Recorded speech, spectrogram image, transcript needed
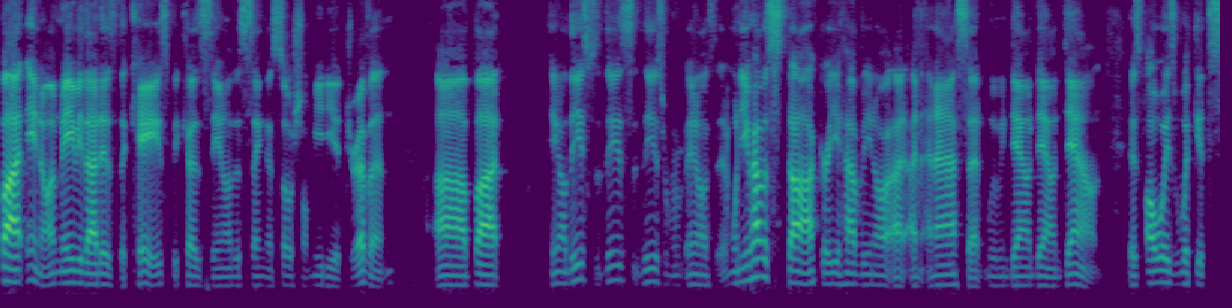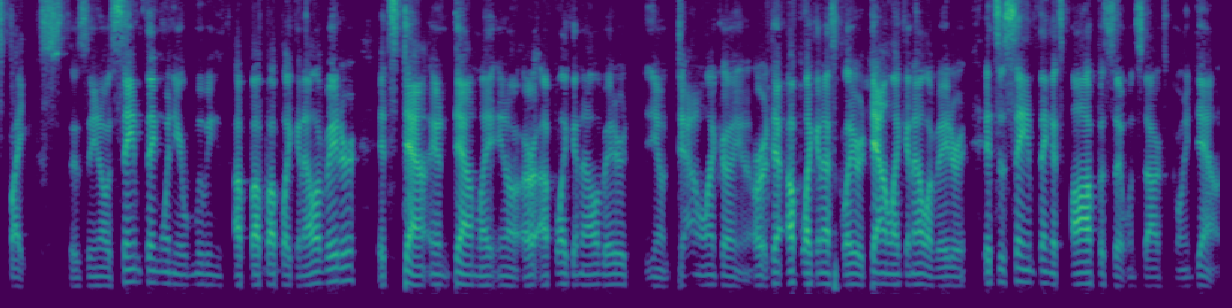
but you know, and maybe that is the case because you know this thing is social media driven. Uh, but you know these these these you know when you have a stock or you have you know a, an asset moving down down down there's always wicked spikes. There's you know same thing when you're moving up up up like an elevator. It's down and down like you know or up like an elevator. You know down like a you know, or up like an escalator, down like an elevator. It's the same thing. It's opposite when stocks going down.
